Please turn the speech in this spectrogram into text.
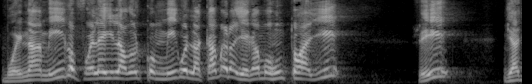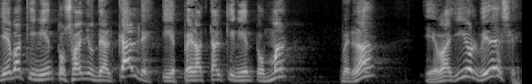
Buen amigo, fue legislador conmigo en la Cámara, llegamos juntos allí. Sí, ya lleva 500 años de alcalde y espera estar 500 más, ¿verdad? Lleva allí, olvídese.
